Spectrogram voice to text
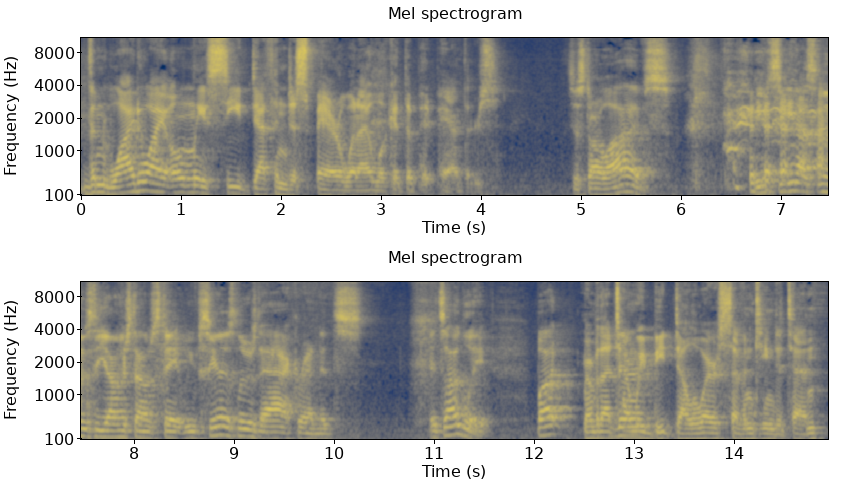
Then why do I only see death and despair when I look at the Pitt Panthers? just our lives. We've seen us lose to Youngstown State. We've seen us lose to Akron. It's it's ugly. But Remember that time we beat Delaware seventeen to ten?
